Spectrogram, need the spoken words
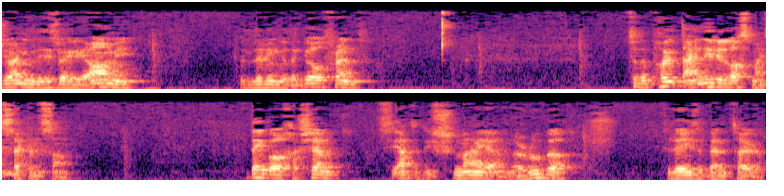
joining the Israeli army, to living with a girlfriend, to the point that I nearly lost my second son. Today, Baruch Hashem, Siyata Dishmaya, Maruba, today is a Ben Torah.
